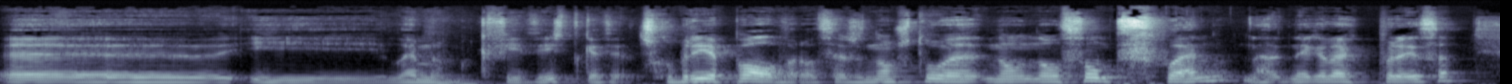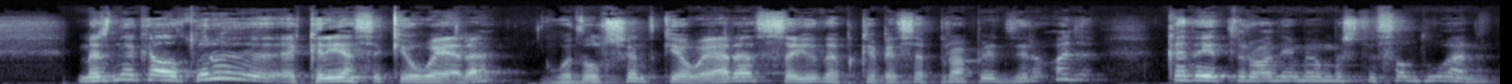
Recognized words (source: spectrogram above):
Uh, e lembro-me que fiz isto, quer dizer, descobri a pólvora, ou seja, não estou a, não, não sou um pessoano, na, na que pareça, mas naquela altura, a criança que eu era, o adolescente que eu era, saiu da cabeça própria de dizer: Olha, cada heterónimo é uma estação do ano.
